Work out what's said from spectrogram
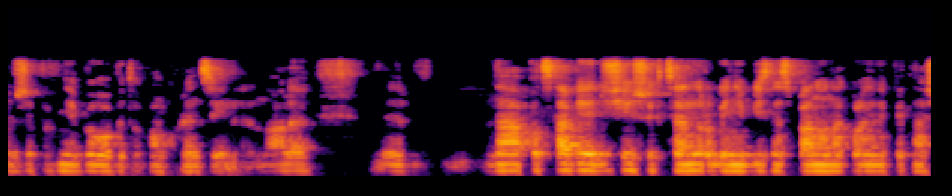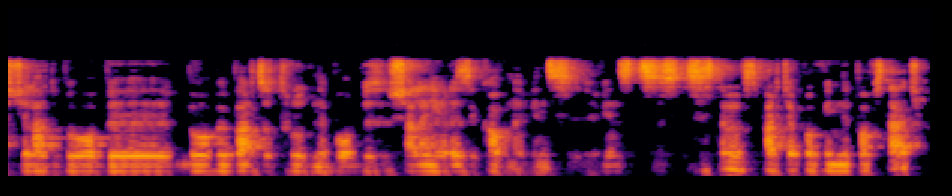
że pewnie byłoby to konkurencyjne. No ale y, na podstawie dzisiejszych cen robienie biznesplanu na kolejne 15 lat byłoby, byłoby bardzo trudne, byłoby szalenie ryzykowne, więc, więc systemy wsparcia powinny powstać.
